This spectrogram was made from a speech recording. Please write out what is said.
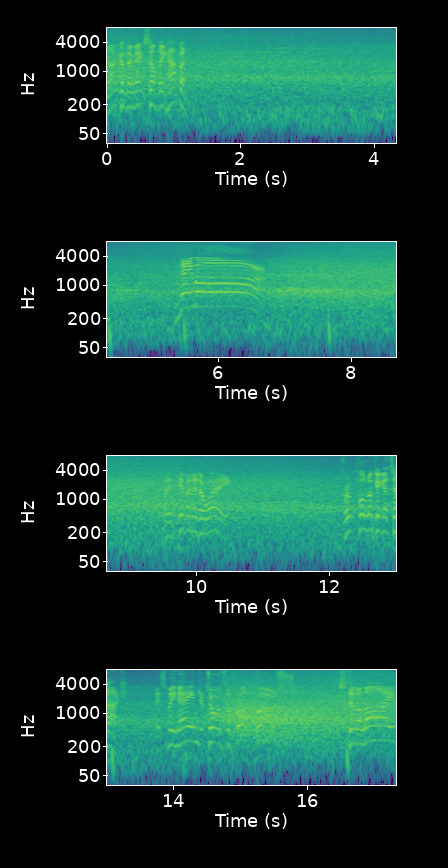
Now can they make something happen? Neymar! They've given it away. Fruitful looking attack. It's been aimed towards the front post. Still alive.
